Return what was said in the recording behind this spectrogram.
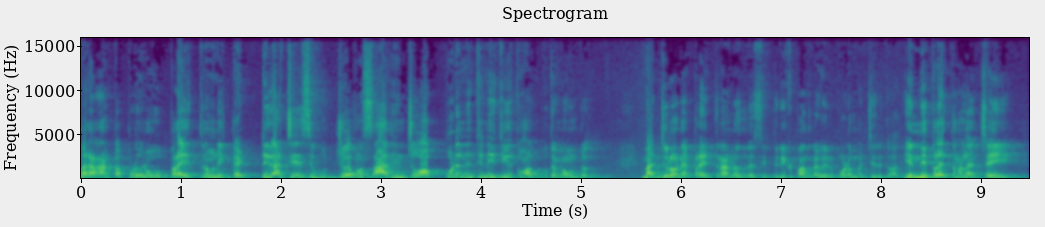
మరి అలాంటప్పుడు నువ్వు ప్రయత్నం నీ గట్టిగా చేసి ఉద్యోగం సాధించు అప్పటి నుంచి నీ జీవితం అద్భుతంగా ఉంటుంది. మధ్యలోనే ప్రయత్నాన్ని వదిలేసి పిరికి పందలో వెళ్ళిపోవడం మంచిది కాదు. ఎన్ని ప్రయత్నాలు చెయ్యి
